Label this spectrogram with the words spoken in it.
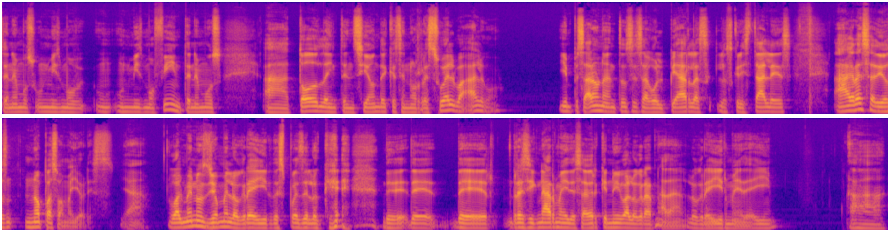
tenemos un mismo, un mismo fin, tenemos a todos la intención de que se nos resuelva algo. Y empezaron entonces a golpear los cristales. Ah, gracias a Dios no pasó a mayores, ya. O al menos yo me logré ir después de lo que, de, resignarme y de saber que no iba a lograr nada. Logré irme de ahí. Ah,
